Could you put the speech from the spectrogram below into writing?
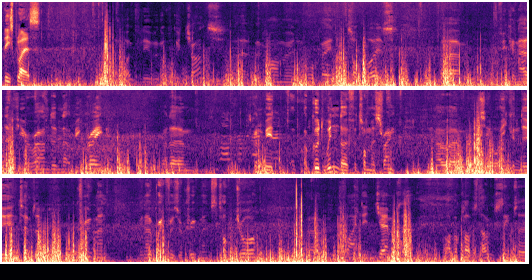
these players? Hopefully, we've got a good chance. Uh, top boys. Um, if we can add a few around them, that would be great. But um, it's going to be a, a good window for Thomas Frank. You know, um, see what he can do in terms of recruitment. You know Brentford's recruitment's top draw. Gems that other clubs don't seem to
